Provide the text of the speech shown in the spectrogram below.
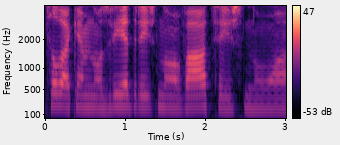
cilvēkiem no Zviedrijas, no Vācijas, no,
